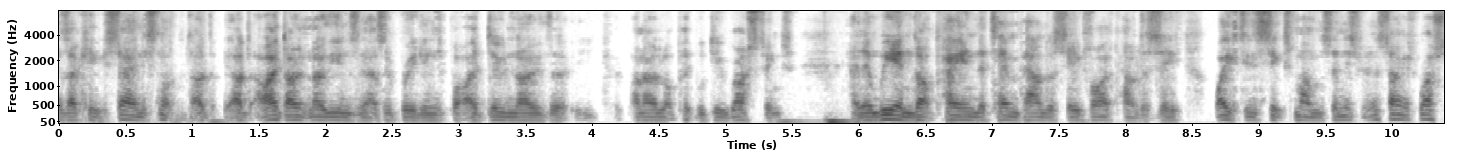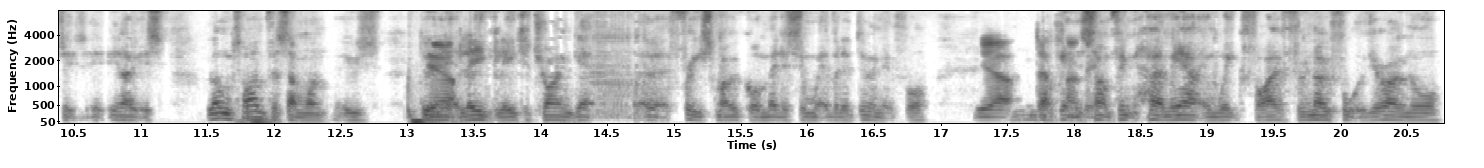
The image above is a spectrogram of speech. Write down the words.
as I keep saying, it's not. I, I, don't know the ins and outs of breedings, but I do know that I know a lot of people do rustings, and then we end up paying the ten pound a seed, five pound a seed, wasting six months, and it's and so it's rushed. It's, you know, it's a long time for someone who's doing yeah. it illegally to try and get uh, free smoke or medicine, whatever they're doing it for. Yeah, definitely. Getting something Hermy out in week five through no fault of your own, or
